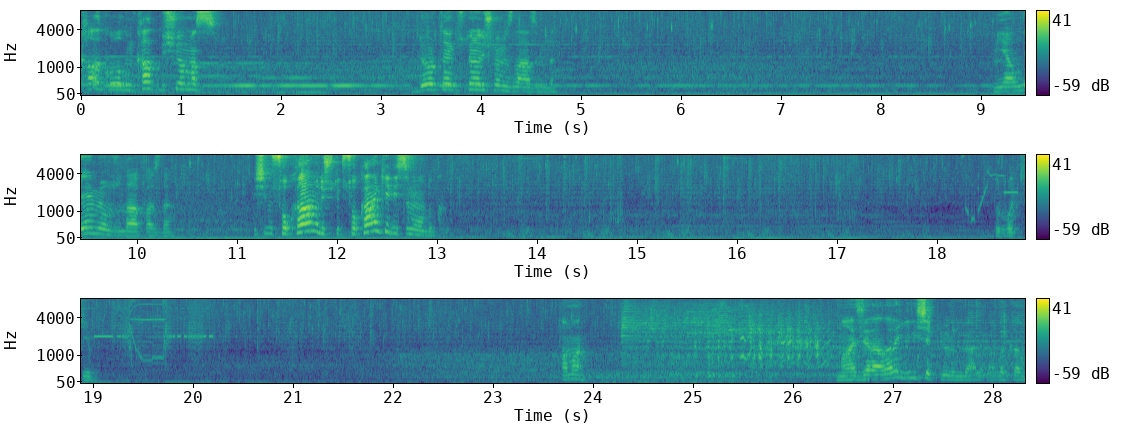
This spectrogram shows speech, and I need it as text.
Kalk oğlum kalk bir şey olmaz. Dört ayak üstüne düşmemiz lazımdı. Miyavlayamıyor musun daha fazla? E Şimdi sokağa mı düştük? Sokağın kedisi mi olduk? Dur bakayım. Aman. Maceralara giriş yapıyoruz galiba bakalım.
